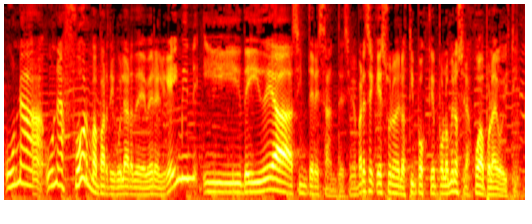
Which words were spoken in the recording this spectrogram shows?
una, una forma particular de ver el gaming y de ideas interesantes. Y me parece que es uno de los tipos que por lo menos se la juega por algo distinto.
